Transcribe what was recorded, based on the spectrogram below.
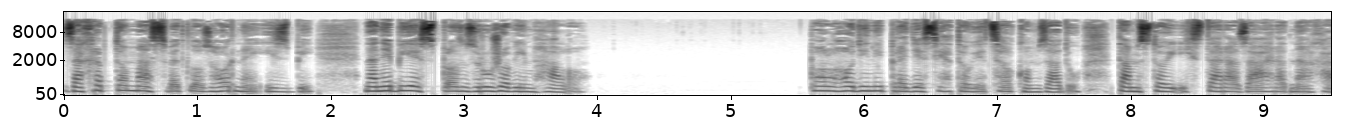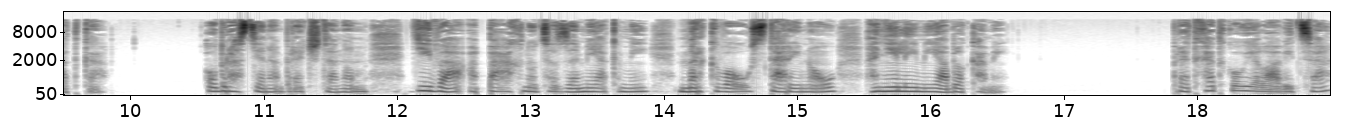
Za chrbtom má svetlo z hornej izby, na nebi je spln s rúžovým halo. Pol hodiny pred desiatou je celkom zadu, tam stojí ich stará záhradná chatka. Obrastená brečtanom, divá a páchnúca zemiakmi, mrkvou, starinou, hnilými jablkami. Pred chatkou je lavica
